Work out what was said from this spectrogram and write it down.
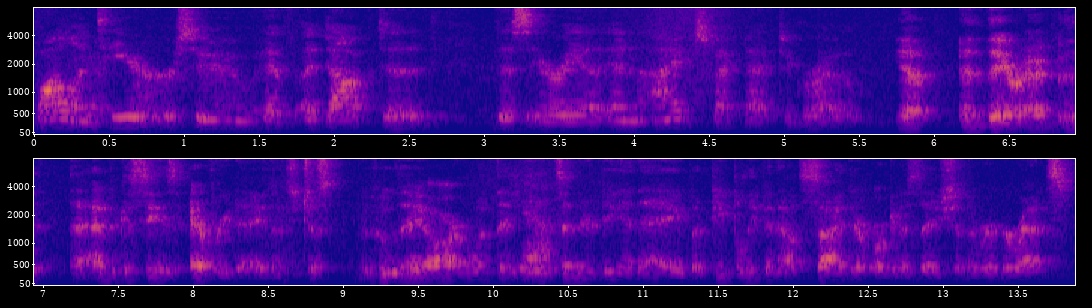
volunteers who have adopted this area, and I expect that to grow. Yeah, and their adv- advocacy is every day. That's just who they are, and what they Yeah. it's in their DNA. But people even outside their organization, the River Rats,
